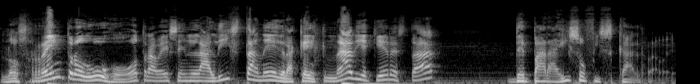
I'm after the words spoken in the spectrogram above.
Los reintrodujo otra vez en la lista negra que nadie quiere estar de paraíso fiscal, Ravelo.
